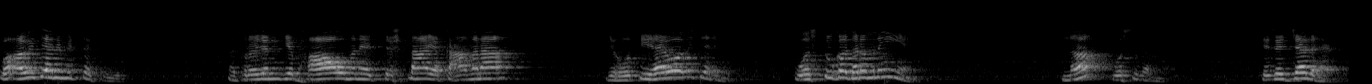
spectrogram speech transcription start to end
वह अविद्या निमित्त की है। प्रयोजन के भाव, मैंने तृष्णा या कामना जो होती है वो अविद्या निमित्त वस्तु का धर्म नहीं है। न वस्तु धर्म। जैसे जल है।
